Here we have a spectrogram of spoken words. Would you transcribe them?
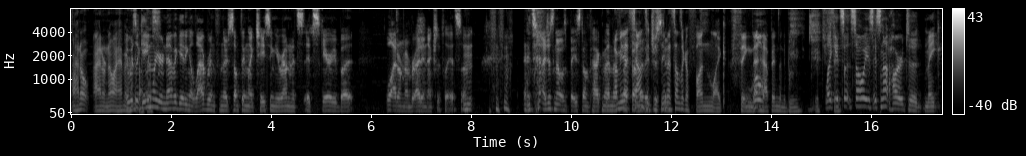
I don't. I don't know. I haven't. It was heard a about game this. where you're navigating a labyrinth and there's something like chasing you around and it's it's scary, but well, I don't remember. I didn't actually play it, so it's, I just know it was based on Pac-Man. I mean, that found sounds interesting. That sounds like a fun like thing that Well, happened. That'd be like it's it's always it's not hard to make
